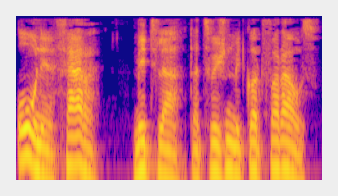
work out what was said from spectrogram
ohne Vermittler dazwischen mit Gott voraus.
